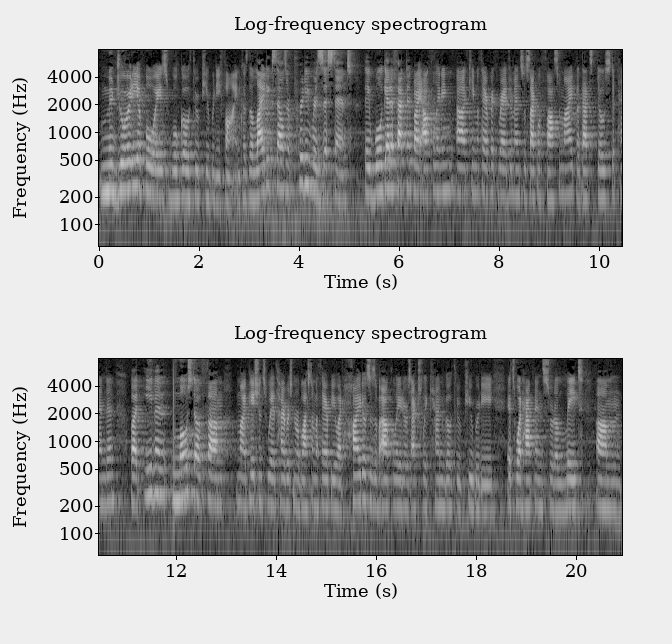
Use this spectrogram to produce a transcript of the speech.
majority of boys will go through puberty fine because the Leydig cells are pretty resistant. They will get affected by alkylating uh, chemotherapeutic regimens, so cyclophosphamide, but that's dose dependent. But even most of um, my patients with high-risk neuroblastoma therapy who had high doses of alkylators actually can go through puberty. It's what happens sort of late um,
